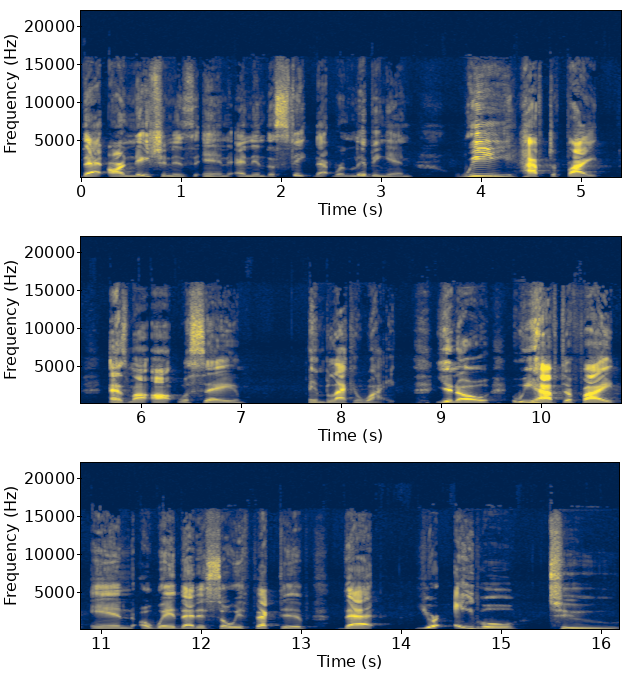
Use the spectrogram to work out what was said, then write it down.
that our nation is in and in the state that we're living in, we have to fight, as my aunt would say, in black and white. You know, we have to fight in a way that is so effective that you're able to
